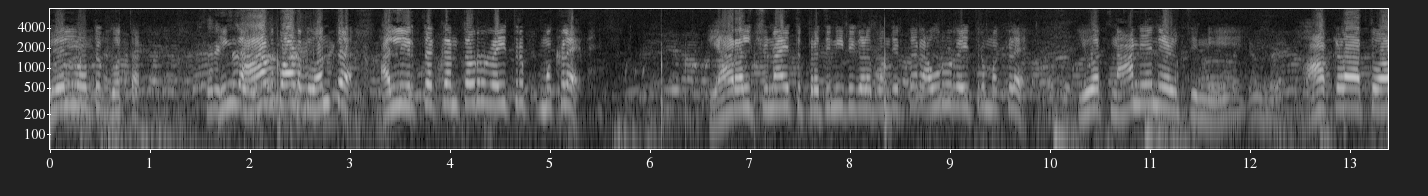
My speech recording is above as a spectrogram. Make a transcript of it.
ಮೇಲ್ನೋಟಕ್ಕೆ ಗೊತ್ತಾಗ್ತದೆ. ಹಿಂಗೆ ಆಗಬಾರ್ದು ಅಂತ ಅಲ್ಲಿ ಇರ್ತಕ್ಕಂಥವ್ರು ರೈತರ ಮಕ್ಕಳೇ. ಯಾರಲ್ಲಿ ಚುನಾಯಿತ ಪ್ರತಿನಿಧಿಗಳು ಬಂದಿರ್ತಾರೆ, ಅವರು ರೈತರ ಮಕ್ಕಳೇ. ಇವತ್ತು ನಾನೇನು ಹೇಳ್ತೀನಿ, ಆಕಳ ಅಥವಾ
